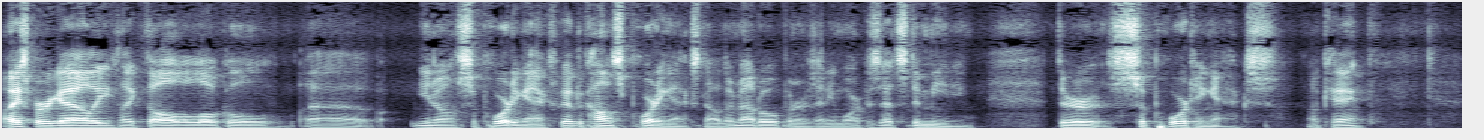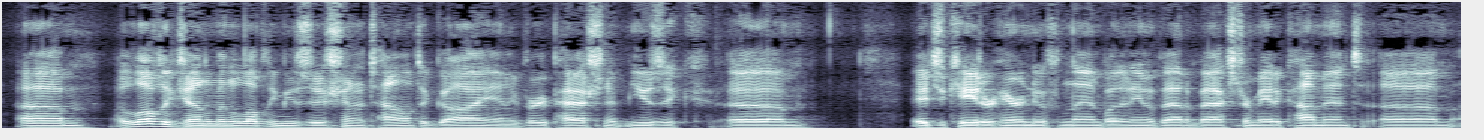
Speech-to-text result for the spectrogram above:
Iceberg Alley, like the, all the local, uh, you know, supporting acts. We have to call them supporting acts now. They're not openers anymore because that's demeaning. They're supporting acts. Okay. Um, a lovely gentleman, a lovely musician, a talented guy, and a very passionate music um, educator here in Newfoundland by the name of Adam Baxter made a comment um,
